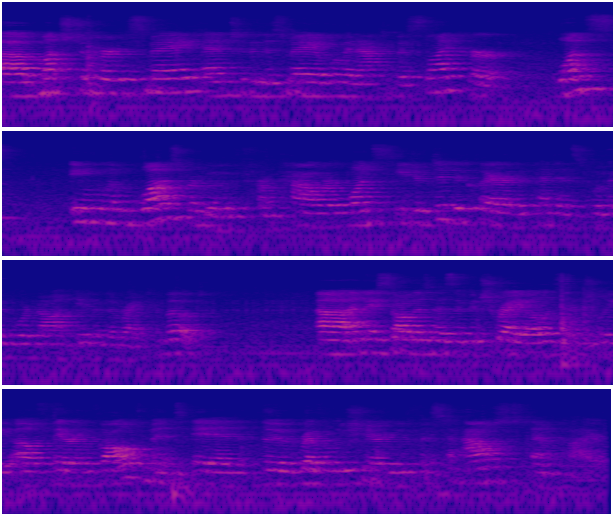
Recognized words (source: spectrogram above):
Uh, much to her dismay and to the dismay of women activists like her, once England was removed from power, once Egypt did declare independence, women were not given the right to vote. Uh, and they saw this as a betrayal, essentially, of their involvement in the revolutionary movements to oust empire.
